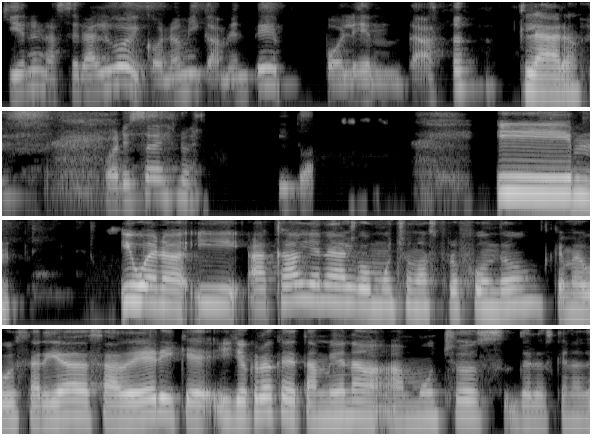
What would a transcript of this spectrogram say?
quieren hacer algo económicamente polenta. Claro. Por eso es nuestra Y y bueno, y acá viene algo mucho más profundo que me gustaría saber y que y yo creo que también a, muchos de los que nos,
